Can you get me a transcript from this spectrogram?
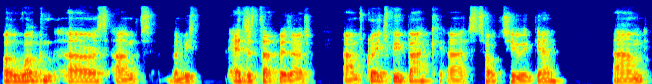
Well, welcome. Uh, um, let me edit that bit out. Um, great to be back uh, to talk to you again. Um,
